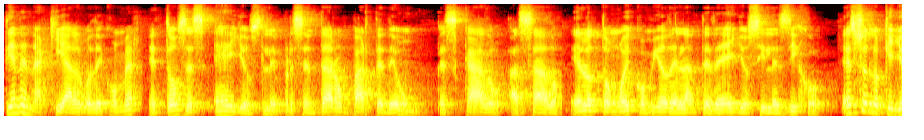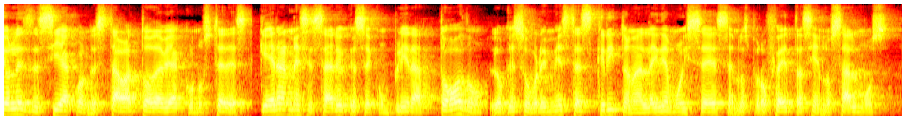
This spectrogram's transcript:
¿Tienen aquí algo de comer? Entonces ellos le presentaron parte de un pescado asado. Él lo tomó y comió delante de ellos y les dijo, eso es lo que yo les decía cuando estaba todavía con ustedes, que era necesario que se cumpliera todo lo que sobre mí está escrito en la ley de Moisés, en los profetas y en los salmos.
